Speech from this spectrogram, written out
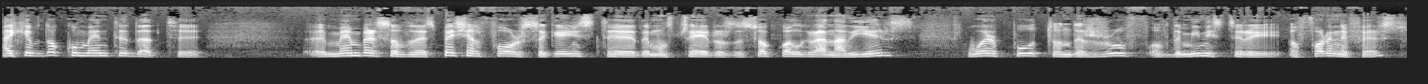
I have documented that uh, uh, members of the special force against uh, demonstrators, the so-called grenadiers, were put on the roof of the Ministry of Foreign Affairs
